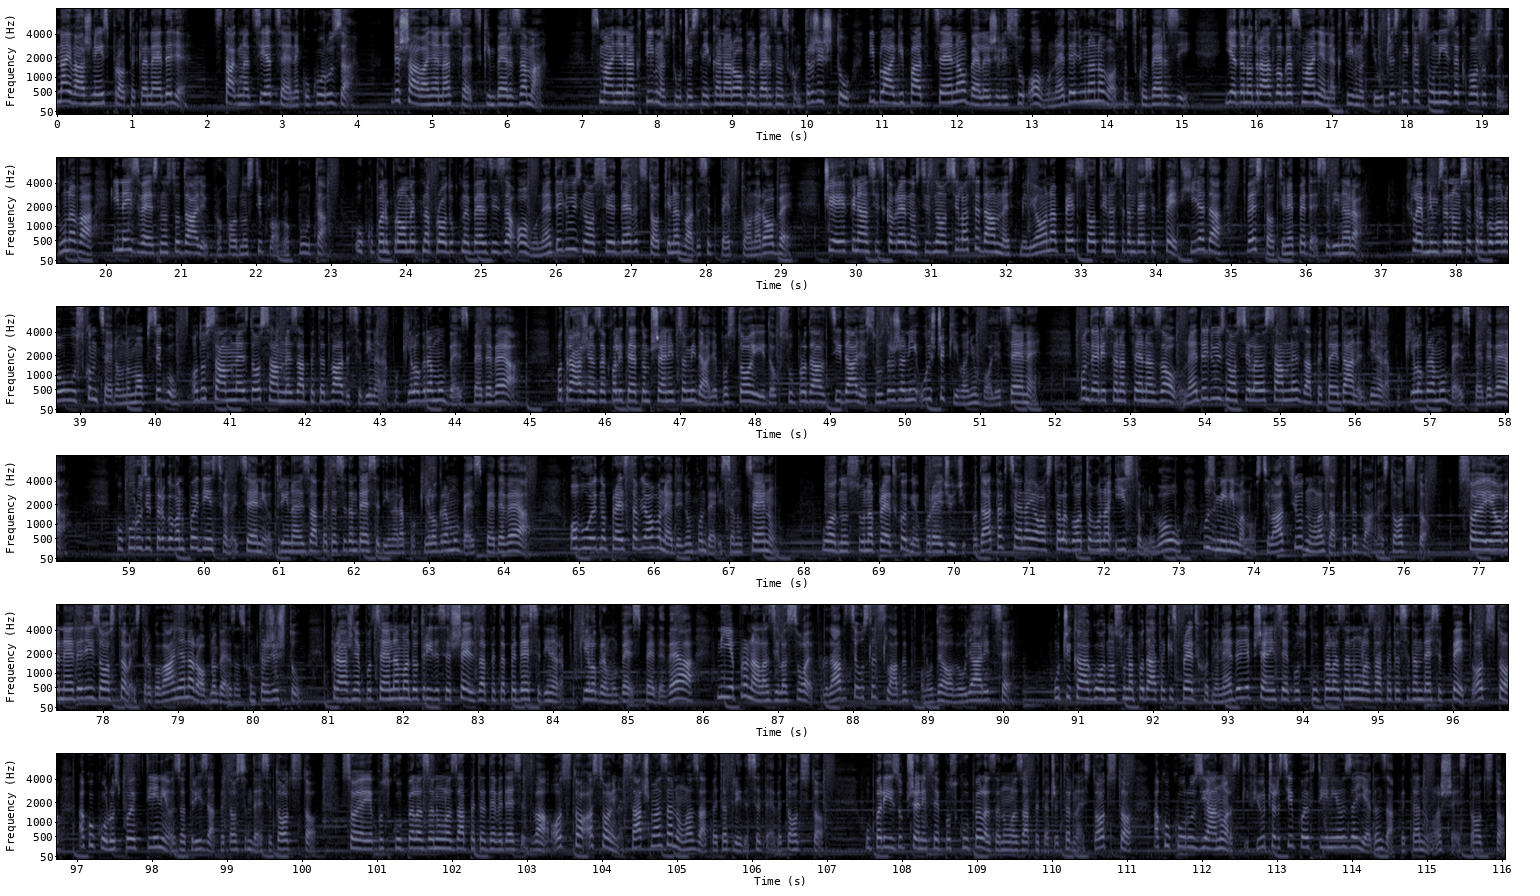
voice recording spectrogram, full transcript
Najvažnije iz protekle nedelje. Stagnacija cene kukuruza. Dešavanja na svetskim berzama. Smanjena aktivnost učesnika na robno-berzanskom tržištu i blagi pad cena obeležili su ovu nedelju na Novosadskoj berzi. Jedan od razloga smanjene aktivnosti učesnika su nizak vodostaj Dunava i neizvesnost o daljoj prohodnosti plovnog puta. Ukupan promet na produktnoj berzi za ovu nedelju iznosio je 925 tona robe, čija je finansijska vrednost iznosila 17 miliona 575 hiljada 250 dinara. Hlebnim zrnom se trgovalo u uskom cenovnom opsegu od 18 do 18,20 dinara po kilogramu bez PDV-a. Potražnja za kvalitetnom pšenicom i dalje postoji, dok su prodavci i dalje suzdržani u iščekivanju bolje cene. Ponderisana cena za ovu nedelju iznosila je 18,11 dinara po kilogramu bez PDV-a. Kukuruz je trgovan po jedinstvenoj ceni od 13,70 dinara po kilogramu bez PDV-a. Ovo ujedno predstavlja ovo nedeljnu ponderisanu cenu. U odnosu na prethodni upoređujući podatak, cena je ostala gotovo na istom nivou uz minimalnu oscilaciju od 0,12%. Soja je ove nedelje izostala iz trgovanja na robno-berzanskom tržištu. Tražnja po cenama do 36,50 dinara po kilogramu bez PDV-a nije pronalazila svoje prodavce usled slabe ponude ove uljarice. U Čikagu odnosu na podatak iz prethodne nedelje pšenica je poskupela za 0,75%, a kukuruz pojeftinio za 3,80%. Soja je poskupela za 0,92%, a sojna sačma za 0,39%. U Parizu pšenica je poskupela za 0,14%, a kukuruz januarski futures je pojeftinio za 1,06%.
